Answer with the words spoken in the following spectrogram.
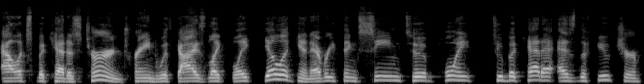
Alex Bacchetta's turn, trained with guys like Blake Gillikin. Everything seemed to point to Bacchetta as the future.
